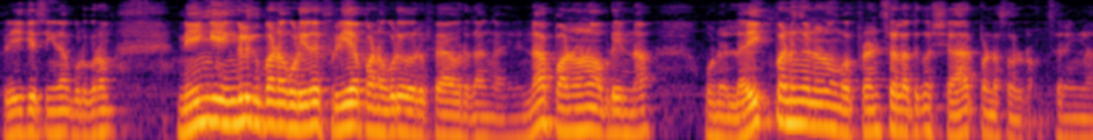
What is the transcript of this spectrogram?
ஃப்ரீ கெஸிங் தான் கொடுக்குறோம். நீங்கள் எங்களுக்கு பண்ணக்கூடியதை ஃப்ரீயாக பண்ணக்கூடிய ஒரு ஃபேவர் தாங்க. என்ன பண்ணணும் அப்படின்னா ஒன்று லைக் பண்ணுங்கன்னு உங்கள் ஃப்ரெண்ட்ஸ் எல்லாத்துக்கும் ஷேர் பண்ண சொல்கிறோம் சரிங்களா?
